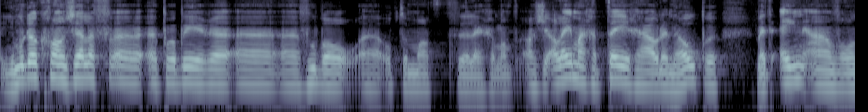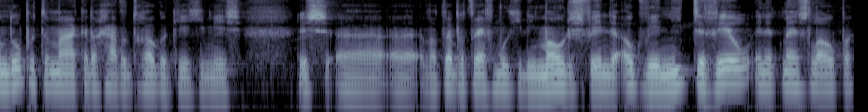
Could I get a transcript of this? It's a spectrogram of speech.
Je moet ook gewoon zelf proberen voetbal op de mat te leggen. Want als je alleen maar gaat tegenhouden en hopen met één aanval een doelpunt te maken, dan gaat het toch ook een keertje mis. Dus eh, eh, wat dat betreft moet je die modus vinden. Ook weer niet te veel in het mes lopen.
